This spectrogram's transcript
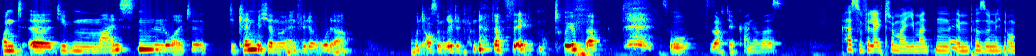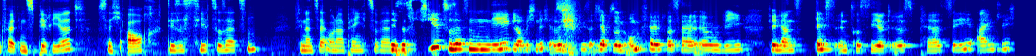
Und äh, die meisten Leute, die kennen mich ja nur entweder oder. Und außerdem redet man ja da selten drüber. So sagt ja keiner was. Hast du vielleicht schon mal jemanden im persönlichen Umfeld inspiriert, sich auch dieses Ziel zu setzen? Finanziell unabhängig zu werden? Dieses Ziel zu setzen, nee, glaube ich nicht. Also ich, wie gesagt, ich habe so ein Umfeld, was ja irgendwie finanzdesinteressiert ist per se eigentlich.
